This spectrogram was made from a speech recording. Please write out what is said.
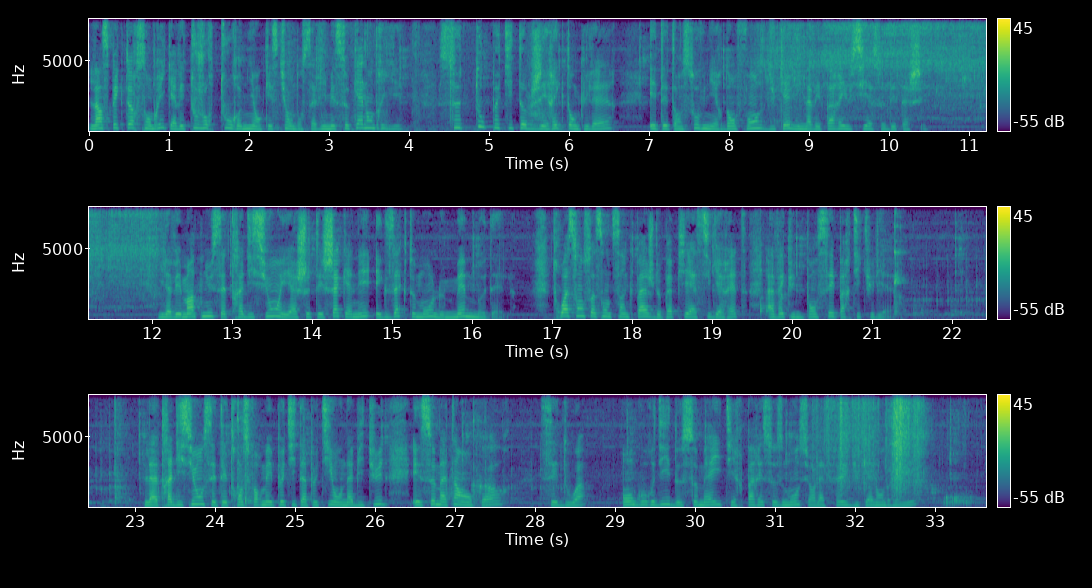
L'inspecteur Sambric avait toujours tout remis en question dans sa vie, mais ce calendrier, ce tout petit objet rectangulaire, était un souvenir d'enfance duquel il n'avait pas réussi à se détacher. Il avait maintenu cette tradition et acheté chaque année exactement le même modèle. 365 pages de papier à cigarette avec une pensée particulière. La tradition s'était transformée petit à petit en habitude et ce matin encore, ses doigts, engourdis de sommeil, tirent paresseusement sur la feuille du calendrier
